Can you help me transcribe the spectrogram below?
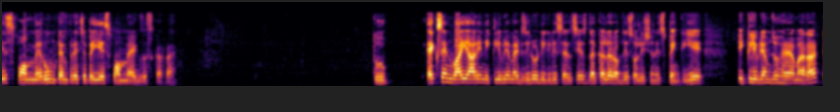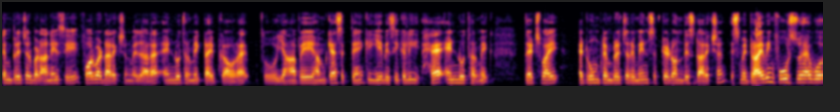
इस फॉर्म में रूम टेम्परेचर पे ये इस फॉर्म में एग्जिस्ट कर रहा है। तो X and Y are in equilibrium at zero degree Celsius the colour of the solution is pink ये इक्विलिब्रियम जो है हमारा टेम्परेचर बढ़ाने से फॉरवर्ड डायरेक्शन में जा रहा है एंडोथर्मिक टाइप का हो रहा है। तो यहाँ पे हम कह सकते हैं कि ये बेसिकली है endothermic that's why at room temperature remain shifted on this direction इसमें ड्राइविंग फोर्स जो है वो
